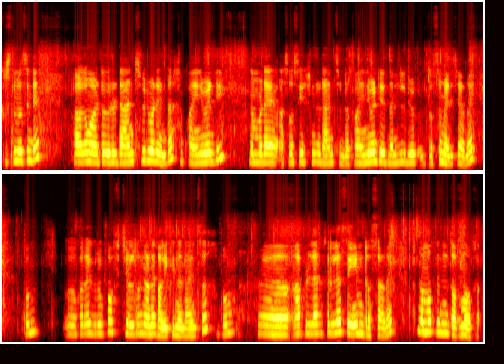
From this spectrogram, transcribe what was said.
ക്രിസ്മസിന്റെ ഭാഗമായിട്ട് ഒരു ഡാൻസ് പരിപാടി ഉണ്ട് അപ്പോൾ അതിന് വേണ്ടി നമ്മുടെ അസോസിയേഷന്റെ ഡാൻസ് ഉണ്ട്. അപ്പോൾ അതിന് വേണ്ടി നല്ലൊരു ഡ്രസ്സ് മേടിച്ചാണ് അപ്പം കുറേ ഗ്രൂപ്പ് ഓഫ് ചിൽഡ്രൻ ആണ് കളിക്കുന്നത് ഡാൻസ് അപ്പം ആ പിള്ളേർക്കെല്ലാം സെയിം ഡ്രസ്സാണ് നമുക്കിന്ന് തുറന്നു നോക്കാം.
